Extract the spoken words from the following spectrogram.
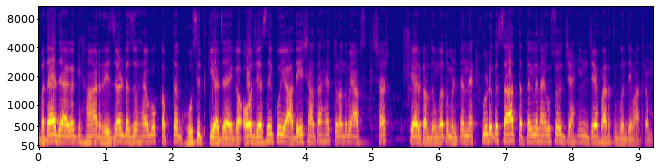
बताया जाएगा कि हाँ रिज़ल्ट जो है वो कब तक घोषित किया जाएगा। और जैसे कोई आदेश आता है, तुरंत मैं आपके साथ शेयर कर दूँगा। तो मिलते हैं नेक्स्ट वीडियो के साथ। तब तक लेकिन जय हिंद, जय भारत, वंदे मातरम।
